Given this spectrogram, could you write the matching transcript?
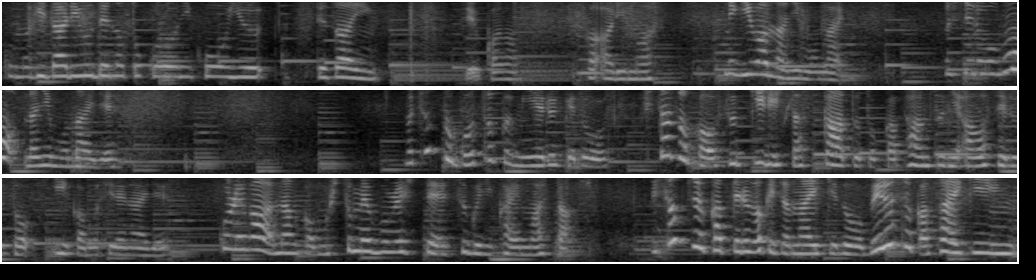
この左腕のところにこういうデザインっていうかながあります。右は何もない。後ろも何もないです。まあ、ちょっとごつく見えるけど下とかをすっきりしたスカートとかパンツに合わせるといいかもしれないです。これがなんかもう一目惚れしてすぐに買いました。でしょっちゅう買ってるわけじゃないけどベルシュが最近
